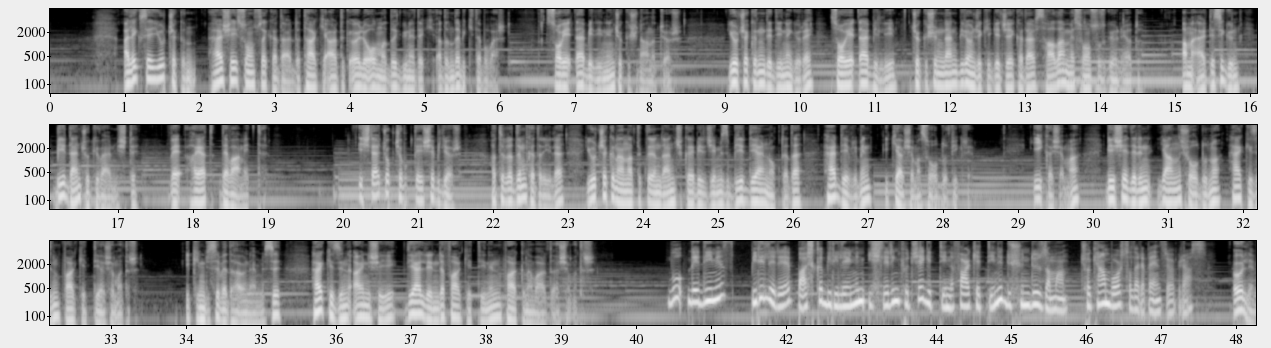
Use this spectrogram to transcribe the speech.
Alexey Yurchak'ın Her Şey Sonsuza Kadardı Ta Ki Artık Öyle Olmadığı Güne Dek adında bir kitabı var. Sovyetler Birliği'nin çöküşünü anlatıyor. Yurchak'ın dediğine göre Sovyetler Birliği çöküşünden bir önceki geceye kadar sağlam ve sonsuz görünüyordu. Ama ertesi gün birden çöküvermişti ve hayat devam etti. İşler çok çabuk değişebiliyor. Hatırladığım kadarıyla Yurchak'ın anlattıklarından çıkarabileceğimiz bir diğer noktada her devrimin iki aşaması olduğu fikri. İlk aşama, bir şeylerin yanlış olduğunu herkesin fark ettiği aşamadır. İkincisi ve daha önemlisi, herkesin aynı şeyi diğerlerinde fark ettiğinin farkına vardığı aşamadır. Bu dediğiniz birileri başka birilerinin işlerin kötüye gittiğini fark ettiğini düşündüğü zaman çöken borsalara benziyor biraz. Öyle.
